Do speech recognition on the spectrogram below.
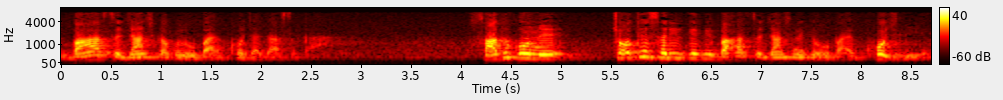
बाहर से जाँच का कोई उपाय खोजा जा सका। साधुकों ने चौथे शरीर के भी बाहर से जांचने के उपाय खोज लिए।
